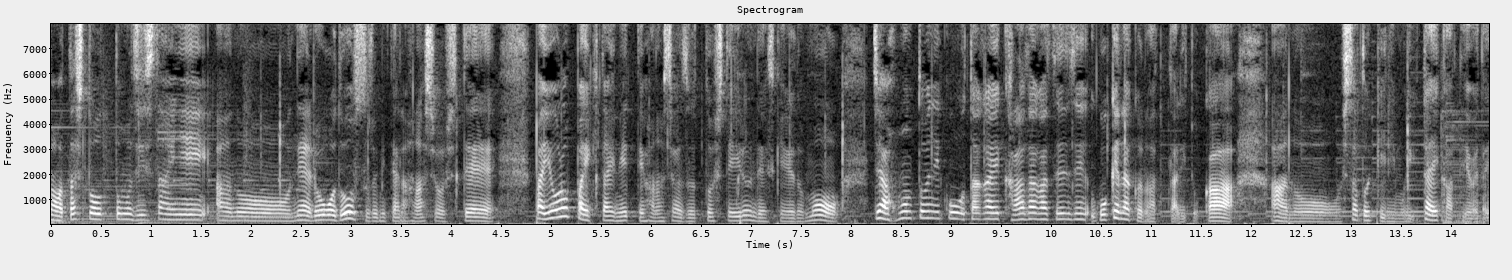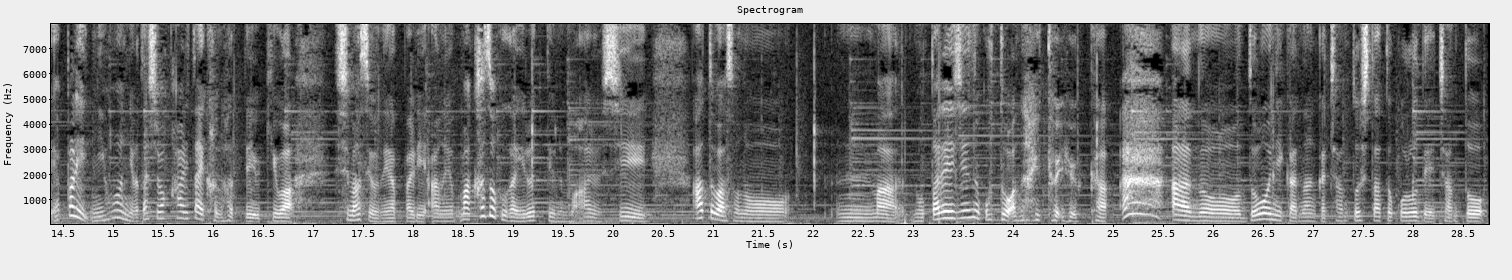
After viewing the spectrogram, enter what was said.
まあ、私と夫も実際にあの、ね、老後どうするみたいな話をして、まあ、ヨーロッパ行きたいねっていう話はずっとしているんですけれどもじゃあ本当にこうお互い体が全然動けなくなったりとかあのした時にも痛いかって言われたらやっぱり日本に私は帰りたいかなっていう気はしますよねやっぱり。あの、まあ、家族がいるっていうのもあるしあとはそのうんまあのたれ死ぬことはないというか あのどうにかなんかちゃんとしたところでちゃんと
